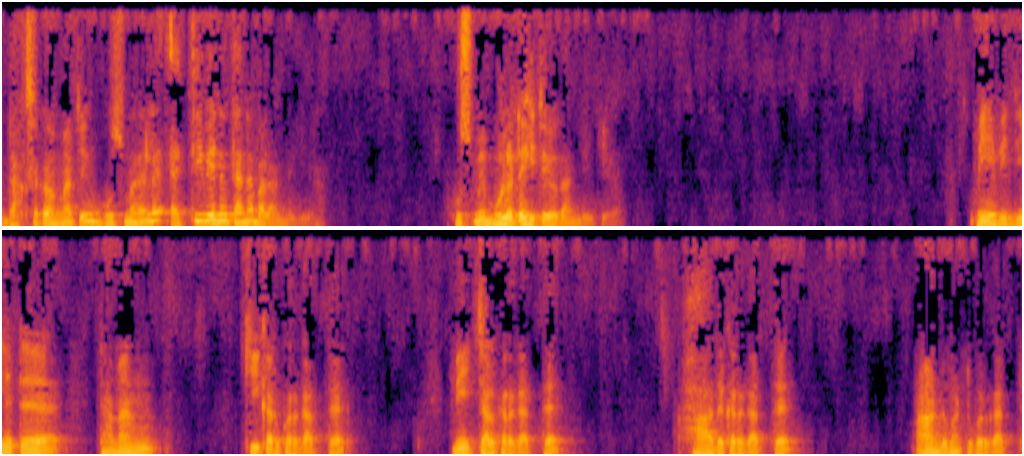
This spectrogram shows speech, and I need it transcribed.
දක්ෂකම මතින් හුස්ම රැල්ල ඇති වෙන තැන බලන්න කියලා. හුස්මේ මුලට හිත යොදන්නේ කියලා. මේ විදිහට Taman කීකරු කරගත්ත මේචල් කරගත්ත හාද කරගත්ත ආණ්ඩු මට්ටු කරගත්ත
